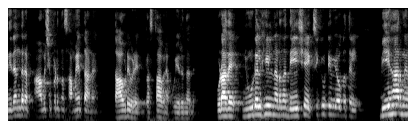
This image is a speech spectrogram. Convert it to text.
നിരന്തരം ആവശ്യപ്പെടുന്ന സമയത്താണ് താവ്ഡയുടെ പ്രസ്താവന ഉയരുന്നത്. കൂടാതെ ന്യൂഡൽഹിയിൽ നടന്ന ദേശീയ എക്സിക്യൂട്ടീവ് യോഗത്തിൽ ബീഹാറിന്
